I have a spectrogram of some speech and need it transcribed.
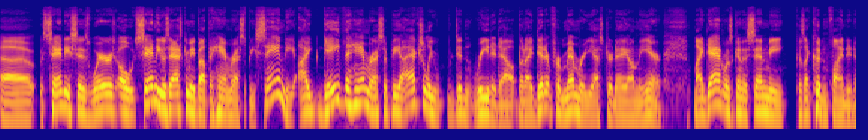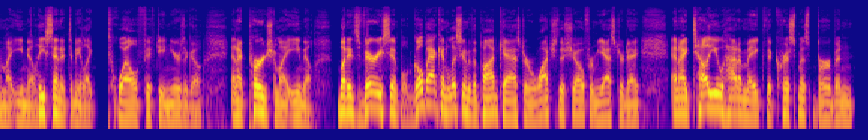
uh, Sandy says, "Where's?" Oh, Sandy was asking me about the ham recipe. Sandy, I gave the ham recipe. I actually didn't read it out, but I did it from memory yesterday on the air. My dad was going to send me because I couldn't find it in my email. He sent it to me like 12, 15 years ago, and I purged my email. But it's very simple. Go back and listen to the podcast or watch the show from yesterday, and I tell you how to make the Christmas bourbon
